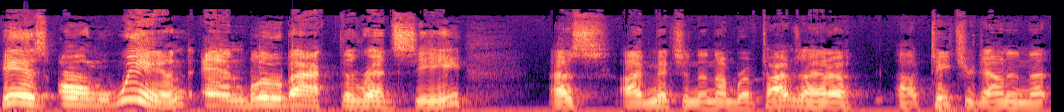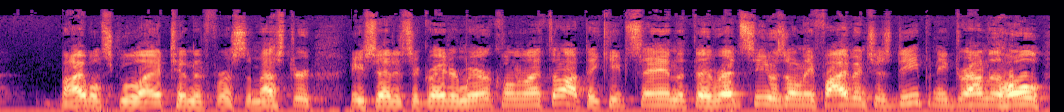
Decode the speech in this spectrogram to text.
his own wind and blew back the Red Sea. As I've mentioned a number of times, I had a, a teacher down in that Bible school I attended for a semester. He said it's a greater miracle than I thought. They keep saying that the Red Sea was only five inches deep and he drowned the whole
